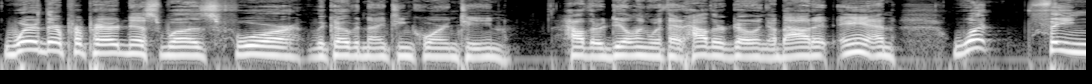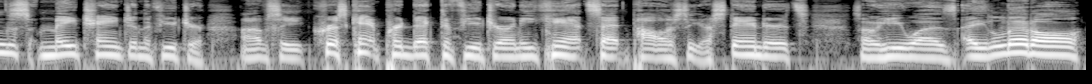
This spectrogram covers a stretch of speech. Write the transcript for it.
where their preparedness was for the COVID 19 quarantine, how they're dealing with it, how they're going about it, and what things may change in the future. Obviously, Chris can't predict the future and he can't set policy or standards. So he was a little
